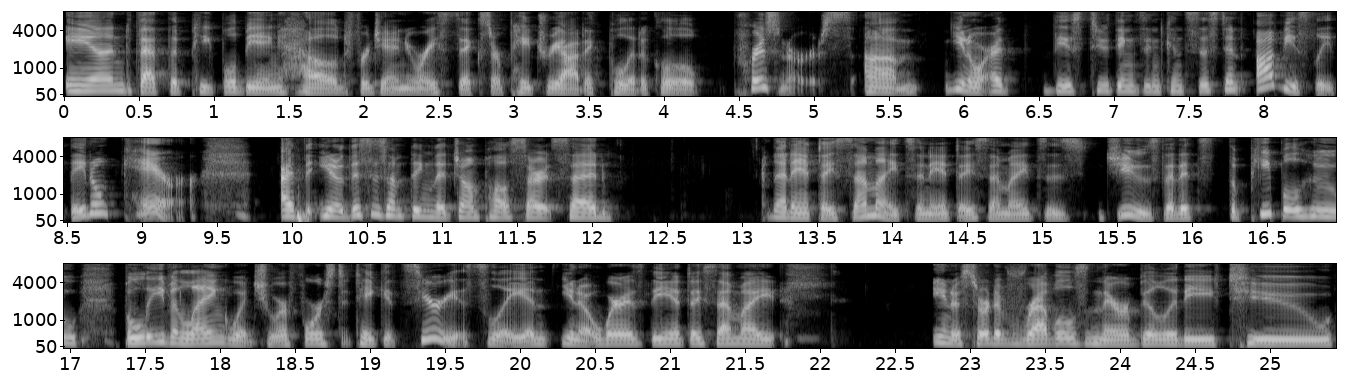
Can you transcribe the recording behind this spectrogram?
and that the people being held for january 6th are patriotic political prisoners. Um you know are these two things inconsistent? Obviously they don't care. I th- you know this is something that Jean-Paul Sartre said that anti-Semites and anti-Semites is Jews, that it's the people who believe in language who are forced to take it seriously. And, you know, whereas the anti-Semite, you know, sort of revels in their ability to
